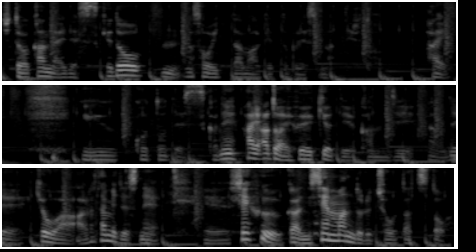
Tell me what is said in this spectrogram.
ちょっとわかんないですけど、うん、そういったマーケットプレイスになっていると。はい。いうことですかね。はい。あとは FAQ っていう感じなので、今日は改めてですね、えー、シェフが2000万ドル調達と、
